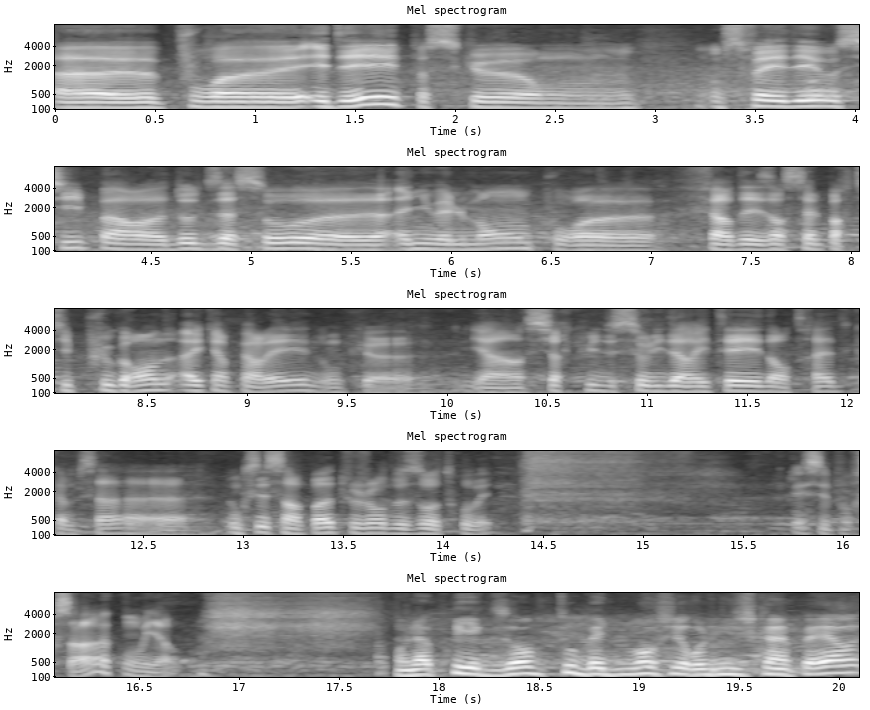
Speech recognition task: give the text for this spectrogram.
euh, Pour euh, aider, parce qu'on on se fait aider aussi par d'autres assos annuellement pour faire des install parties plus grandes à Quimperlé. Donc il y a un circuit de solidarité et d'entraide comme ça. donc c'est sympa toujours de se retrouver. Et c'est pour ça qu'on vient. On a pris exemple tout bêtement sur Linux Quimper.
